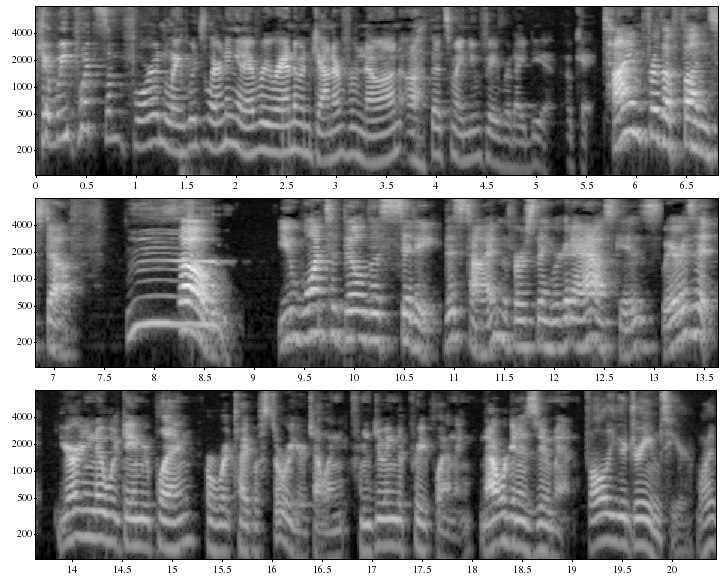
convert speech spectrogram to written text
Can we put some foreign language learning in every random encounter from now on? Oh, that's my new favorite idea. Okay. Time for the fun stuff. So, you want to build a city. This time, the first thing we're going to ask is where is it? You already know what game you're playing or what type of story you're telling from doing the pre planning. Now we're going to zoom in. Follow your dreams here. Why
